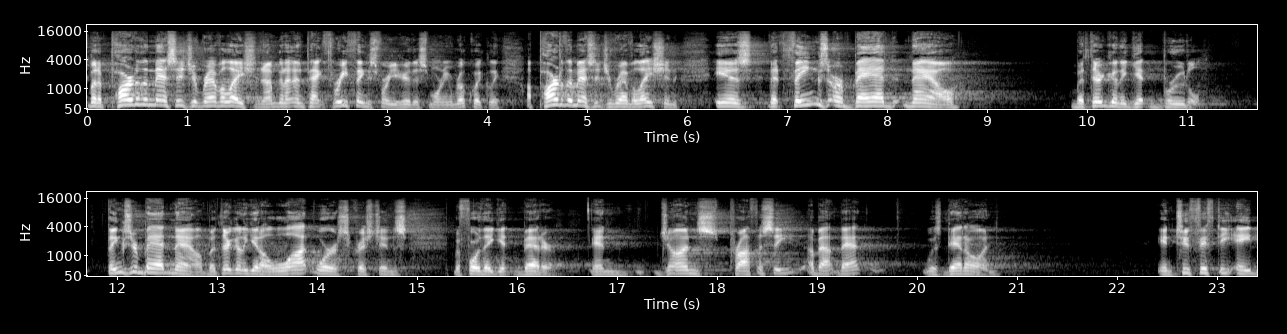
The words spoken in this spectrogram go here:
But a part of the message of Revelation, I'm going to unpack three things for you here this morning, real quickly. A part of the message of Revelation is that things are bad now, but they're going to get brutal. Things are bad now, but they're going to get a lot worse, Christians, before they get better. And John's prophecy about that was dead on. In 250 AD,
